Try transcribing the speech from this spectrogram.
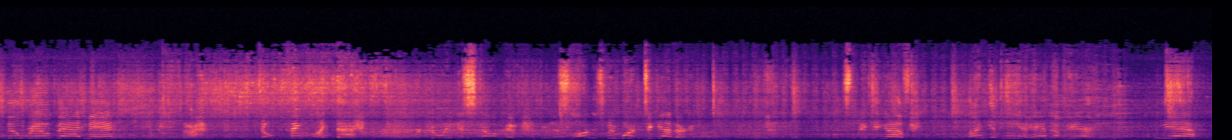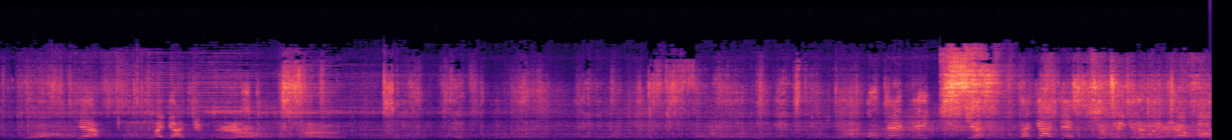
just feel real bad, man. Don't think like that. We're going to stop him as long as we work together. Speaking of, I'm giving you a hand up here. Yeah. Yeah, I got you. Okay, Pete. Yes. I got this. Take it away, Jumbo.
